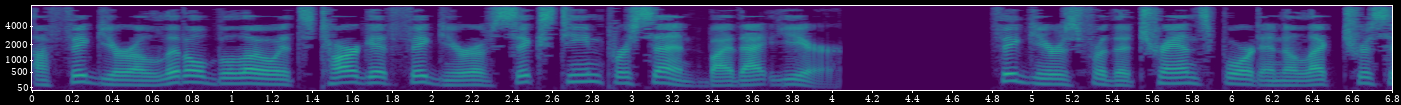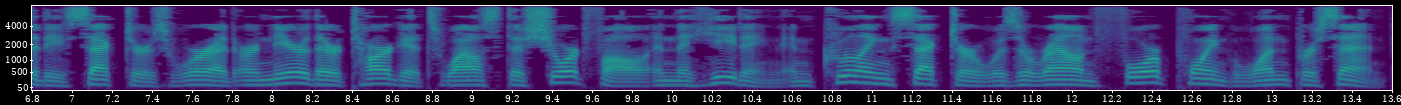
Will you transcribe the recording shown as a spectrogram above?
a figure a little below its target figure of 16% by that year. Figures for the transport and electricity sectors were at or near their targets whilst the shortfall in the heating and cooling sector was around 4.1%.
